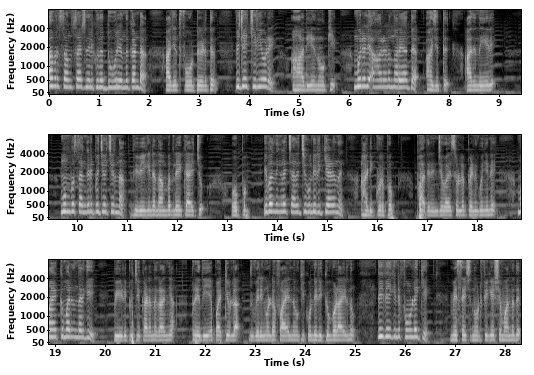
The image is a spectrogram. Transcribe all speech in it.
അവർ സംസാരിച്ച് നിൽക്കുന്ന ദൂരെ എന്ന് കണ്ട അജിത് ഫോട്ടോ എടുത്ത് വിജയ് ചിരിയോടെ ആദിയെ നോക്കി. മുരളി ആരാണെന്നറിയാത്ത അജിത്ത് അത് നേരെ മുമ്പ് സംഘടിപ്പിച്ചു വെച്ചിരുന്ന വിവേകിന്റെ നമ്പറിലേക്ക് അയച്ചു. ഒപ്പം ഇവൾ നിങ്ങളെ ചതിച്ചുകൊണ്ടിരിക്കുകയാണെന്ന് അടിക്കുറപ്പും പതിനഞ്ച് വയസ്സുള്ള പെൺകുഞ്ഞിനെ മയക്കുമരുന്ന് നൽകി പീഡിപ്പിച്ച് കടന്നു കളഞ്ഞ പ്രീതിയെ പറ്റിയുള്ള വിവരങ്ങളുടെ ഫയൽ നോക്കിക്കൊണ്ടിരിക്കുമ്പോഴായിരുന്നു വിവേകിന്റെ ഫോണിലേക്ക് മെസ്സേജ് നോട്ടിഫിക്കേഷൻ വന്നത്.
